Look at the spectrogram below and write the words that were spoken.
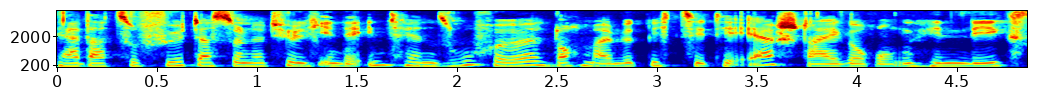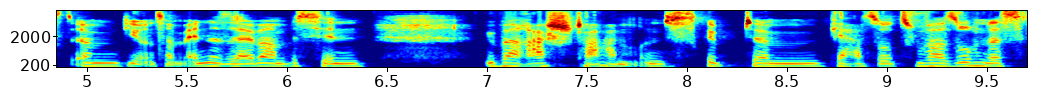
der dazu führt, dass du natürlich in der internen Suche nochmal wirklich CTR-Steigerungen hinlegst, ähm, die uns am Ende selber ein bisschen überrascht haben. Und es gibt ähm, ja so zu versuchen, das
